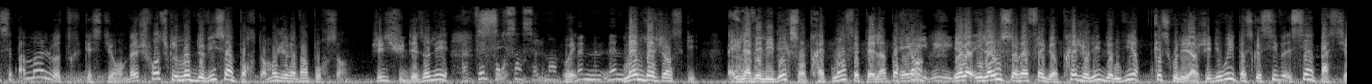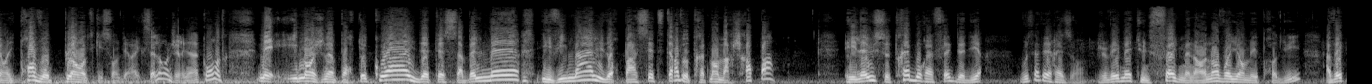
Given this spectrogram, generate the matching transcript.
c'est pas mal votre question. Ben, je pense que le mode de vie, c'est important. Moi, j'irais 20%. J'ai dit, je suis désolé. 20% ah, seulement oui. Même, même, même Beljanski. Ben, il avait l'idée que son traitement, c'était l'important. Eh Et alors, il a eu ce réflexe très joli de me dire, qu'est-ce que vous voulez dire? J'ai dit, oui, parce que si, si un patient, il prend vos plantes, qui sont déjà excellentes, j'ai rien contre, mais il mange n'importe quoi, il déteste sa belle-mère, il vit mal, il dort pas assez, etc., votre traitement marchera pas. Et il a eu ce très beau réflexe de dire, vous avez raison. Je vais mettre une feuille maintenant en envoyant mes produits avec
